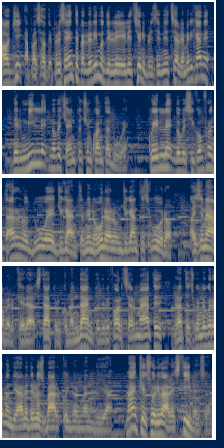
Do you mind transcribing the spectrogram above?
Oggi, a passato e presente, parleremo delle elezioni presidenziali americane del 1952, quelle dove si confrontarono due giganti, almeno uno era un gigante sicuro, Eisenhower, che era stato il comandante delle forze armate durante la seconda guerra mondiale dello sbarco in Normandia, ma anche il suo rivale Stevenson,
